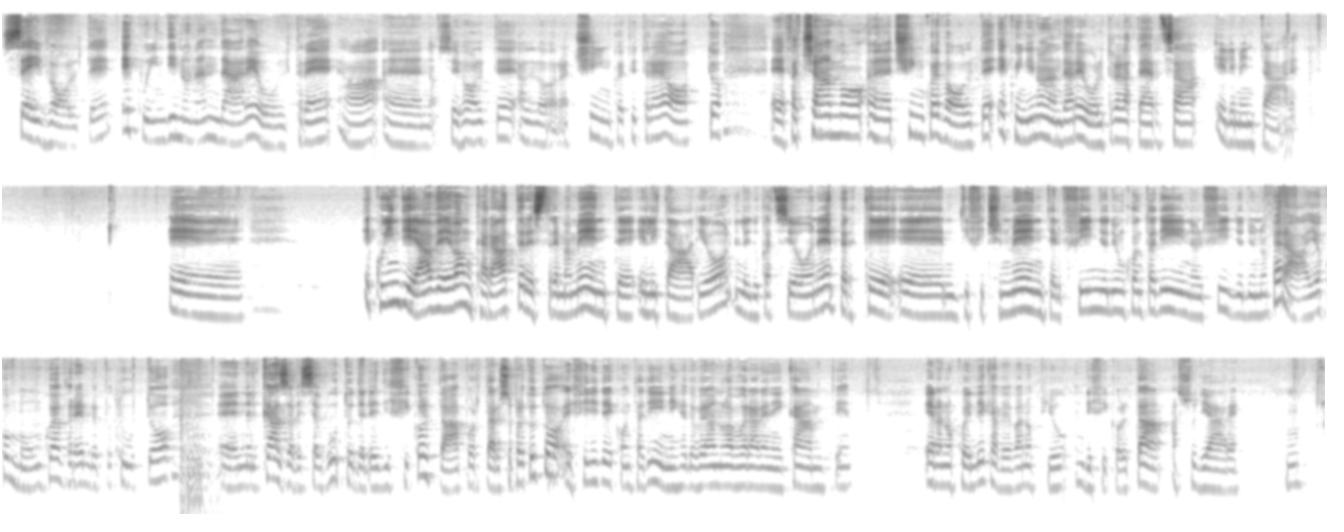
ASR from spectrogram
sei volte e quindi non andare oltre a eh, no, sei volte allora 5 più 3 8 eh, facciamo eh, 5 volte e quindi non andare oltre la terza elementare. E, quindi aveva un carattere estremamente elitario l'educazione perché eh, difficilmente il figlio di un contadino, il figlio di un operaio comunque avrebbe potuto, eh, nel caso avesse avuto delle difficoltà, portare soprattutto ai figli dei contadini che dovevano lavorare nei campi, erano quelli che avevano più difficoltà a studiare.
